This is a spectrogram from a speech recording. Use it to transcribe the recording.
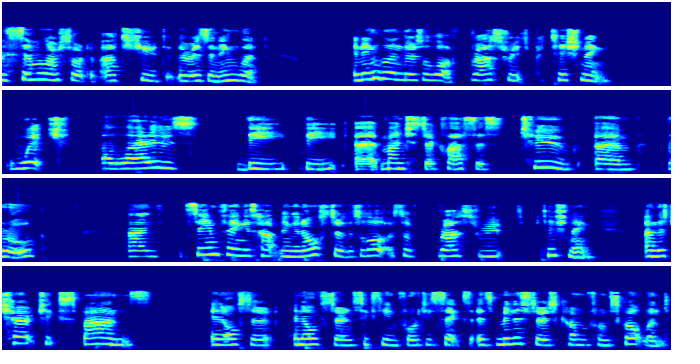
a similar sort of attitude that there is in England. In England, there's a lot of grassroots petitioning, which allows the the uh, Manchester classes to um, grow and the same thing is happening in Ulster. There's a lot of grassroots petitioning, and the church expands in Ulster in Ulster in 1646 as ministers come from Scotland.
